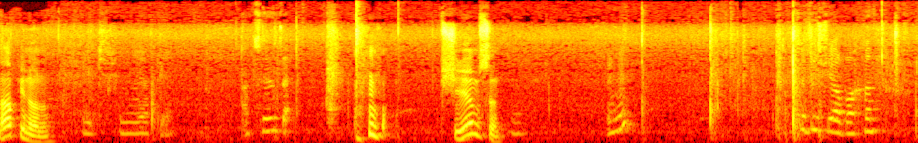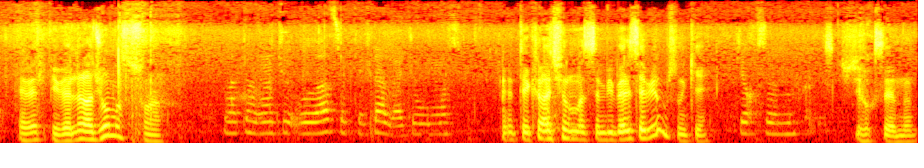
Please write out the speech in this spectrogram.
Ne yapıyorsun oğlum? Evet, şunu yapıyor. Atsanıza. Pişiriyor musun? Evet. Bir pişiyor bakın. Evet biberler acı olmasın sonra. Zaten acı olursa tekrar acı olmaz. Tekrar açılmasın. Biberi seviyor musun ki? Çok sevdim. Yok sevmem.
